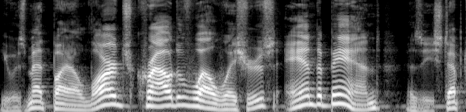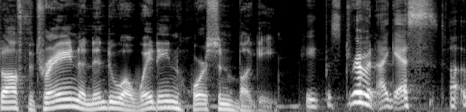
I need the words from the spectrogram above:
He was met by a large crowd of well wishers and a band as he stepped off the train and into a waiting horse and buggy. He was driven, I guess, uh,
